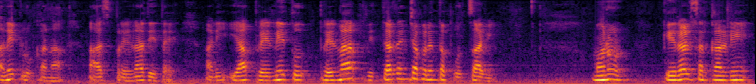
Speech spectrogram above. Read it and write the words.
अनेक लोकांना आज प्रेरणा देत आहे. आणि या प्रेरणेतून प्रेरणा विद्यार्थ्यांच्यापर्यंत पोहोचावी. म्हणून केरळ सरकारने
